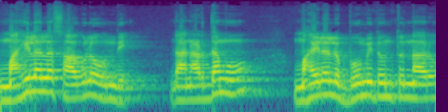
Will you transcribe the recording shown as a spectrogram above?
మహిళల సాగులో ఉంది. దాని అర్థము మహిళలు భూమి దున్నుతున్నారు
